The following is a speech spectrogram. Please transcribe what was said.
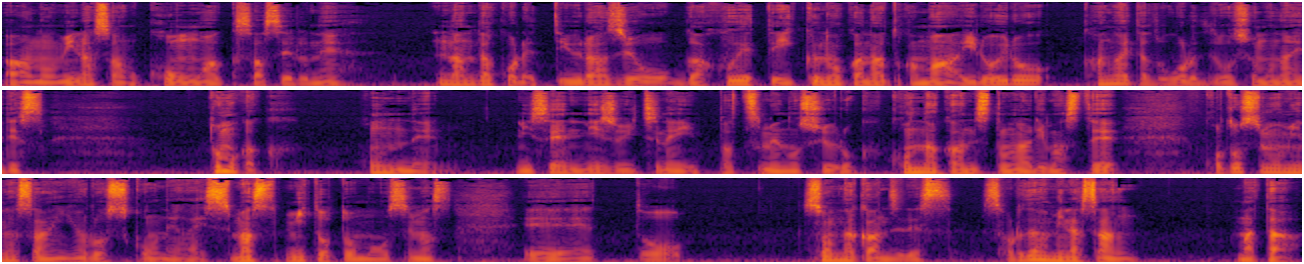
あの、皆さんを困惑させるね、なんだこれっていうラジオが増えていくのかなとか、まあいろいろ考えたところでどうしようもないです。ともかく、本年、2021年一発目の収録、こんな感じとなりまして、今年も皆さんよろしくお願いします。ミトと申します。えー、っと、そんな感じです。それでは皆さん、また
